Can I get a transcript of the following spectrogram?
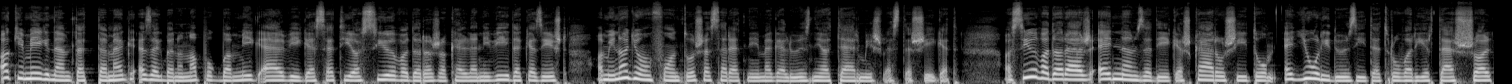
Aki még nem tette meg, ezekben a napokban még elvégezheti a szilvadarazsak elleni védekezést, ami nagyon fontos, ha szeretné megelőzni a termésveszteséget. A szilvadarázs egy nemzedékes károsító, egy jól időzített rovarírtással,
